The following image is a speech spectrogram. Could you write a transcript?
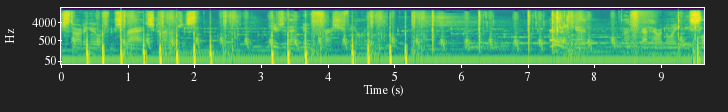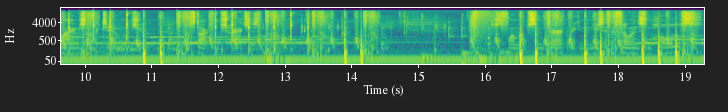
And restarting over from scratch kind of just gives you that new, fresh feeling. And again, I forgot how annoying these slimes are too once you start from scratch as well. Just form up some dirt, we can use it to fill in some holes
